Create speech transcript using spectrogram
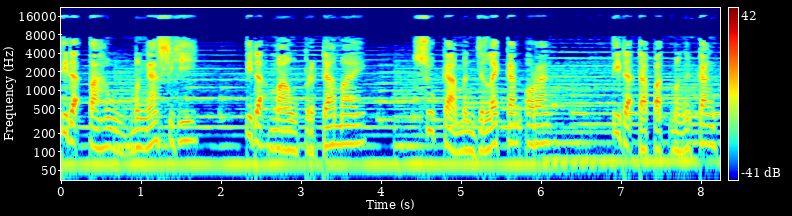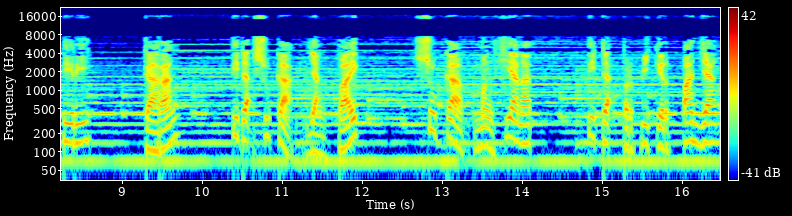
tidak tahu mengasihi, tidak mau berdamai, suka menjelekkan orang, tidak dapat mengekang diri, garang, tidak suka yang baik, suka mengkhianat, tidak berpikir panjang,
